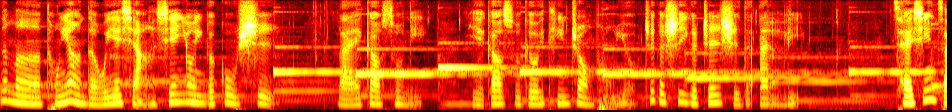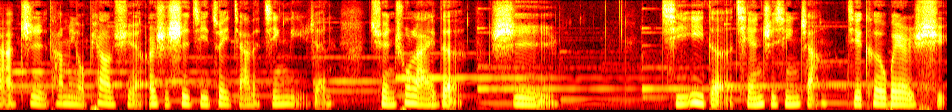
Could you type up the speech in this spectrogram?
那么同样的，我也想先用一个故事来告诉你。也告诉各位听众朋友，这个是一个真实的案例。财新杂志他们有票选二十世纪最佳的经理人，选出来的是奇异的前执行长杰克威尔许。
